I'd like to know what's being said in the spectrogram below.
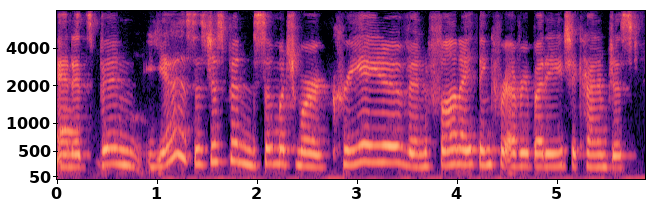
And it's been, yes, it's just been so much more creative and fun, I think, for everybody to kind of just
